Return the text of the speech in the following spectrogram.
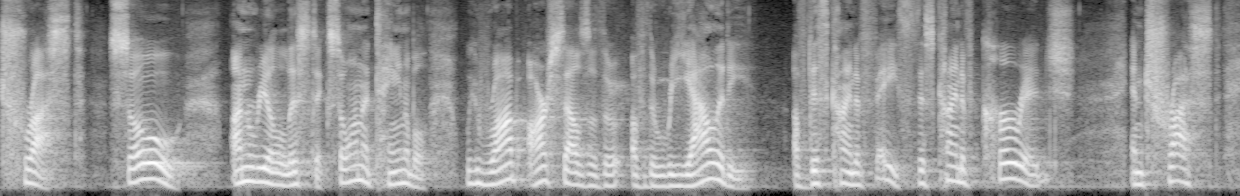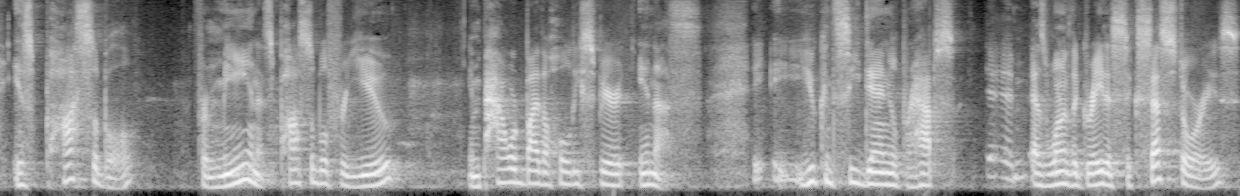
trust so unrealistic, so unattainable, we rob ourselves of the, of the reality of this kind of faith, this kind of courage and trust is possible for me and it's possible for you empowered by the Holy Spirit in us. You can see Daniel perhaps um, as one of the greatest success stories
